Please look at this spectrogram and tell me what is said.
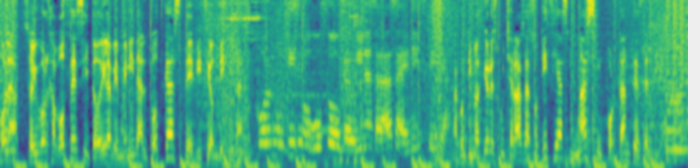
Hola, soy Borja Voces y te doy la bienvenida al podcast de Edición Digital. Con muchísimo gusto, Carolina Sarasa en este ya. A continuación escucharás las noticias más importantes del día.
